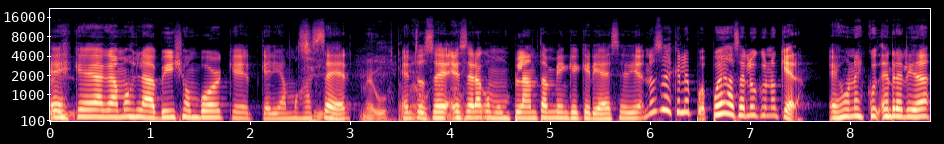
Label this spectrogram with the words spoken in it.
es que hagamos la vision board que queríamos Sí, hacer. Me gusta. me Entonces, gusta, ese era como un plan también que quería ese día. No sé, es que le pu- puedes hacer lo que uno quiera. Es una en realidad,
